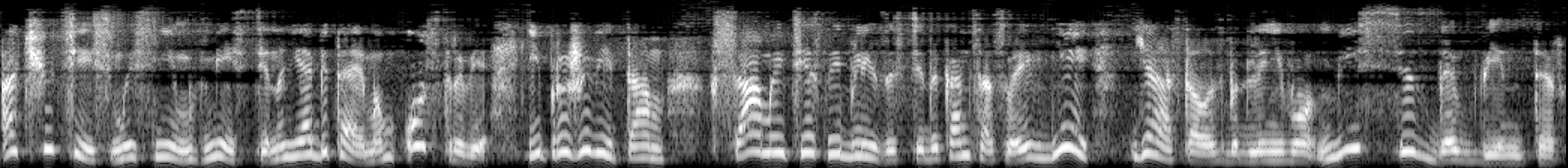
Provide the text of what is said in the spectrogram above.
очутись мы с ним вместе на необитаемом острове и проживи там в самой тесной близости до конца своих дней, я осталась бы для него миссис де Винтер.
